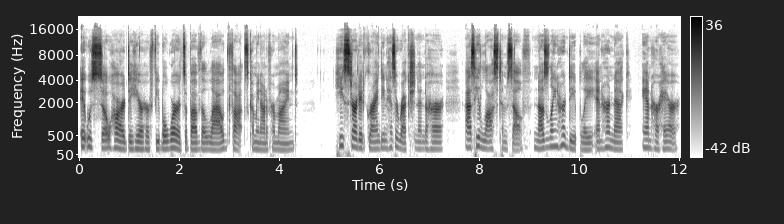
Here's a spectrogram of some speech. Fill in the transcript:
It was so hard to hear her feeble words above the loud thoughts coming out of her mind. He started grinding his erection into her as he lost himself, nuzzling her deeply in her neck and her hair.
